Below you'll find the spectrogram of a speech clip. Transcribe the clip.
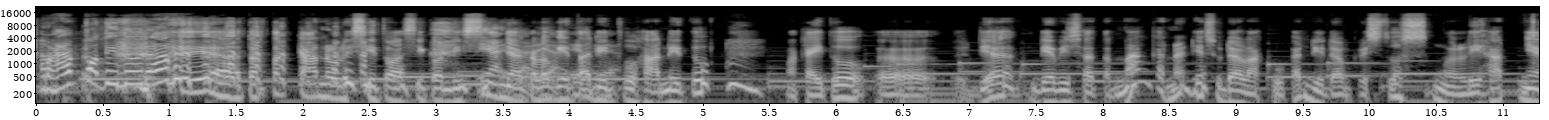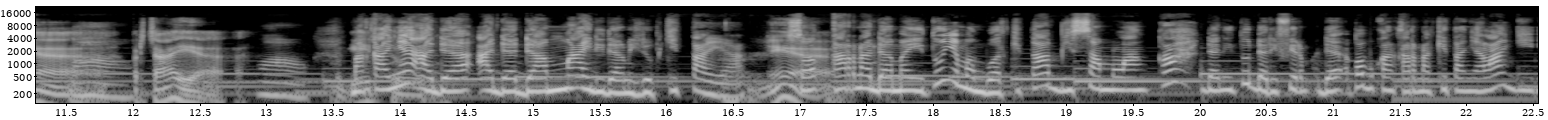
Repot itu udah. Iya, tertekan oleh situasi kondisinya. Iya, iya, Kalau iya, kita iya, di iya. Tuhan itu, maka itu eh, dia dia bisa tenang karena dia sudah lakukan di dalam Kristus melihatnya, Wow. percaya. Wow. Begitu. Makanya ada ada damai di dalam hidup kita ya. Iya. So, karena damai itu yang membuat kita bisa melangkah dan itu dari firman apa bukan karena kitanya lagi,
